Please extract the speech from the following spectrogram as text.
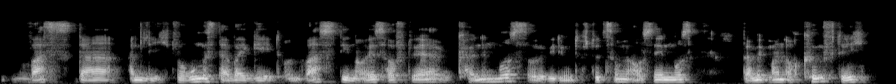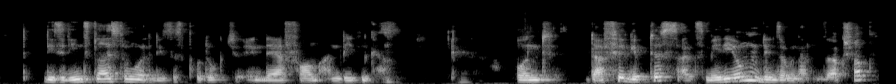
was da anliegt, worum es dabei geht und was die neue Software können muss oder wie die Unterstützung aussehen muss, damit man auch künftig diese Dienstleistung oder dieses Produkt in der Form anbieten kann. Und dafür gibt es als Medium den sogenannten Workshop.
